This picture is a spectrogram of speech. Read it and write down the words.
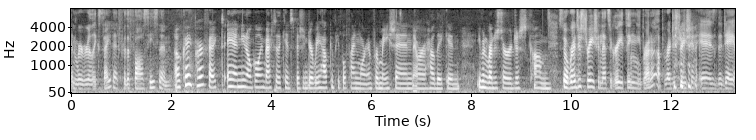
and we're really excited for the fall season. Okay, perfect. And, you know, going back to the Kids Fishing Derby, how can people find more information or how they can even register or just come? So registration, that's a great thing you brought up. Registration is the day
